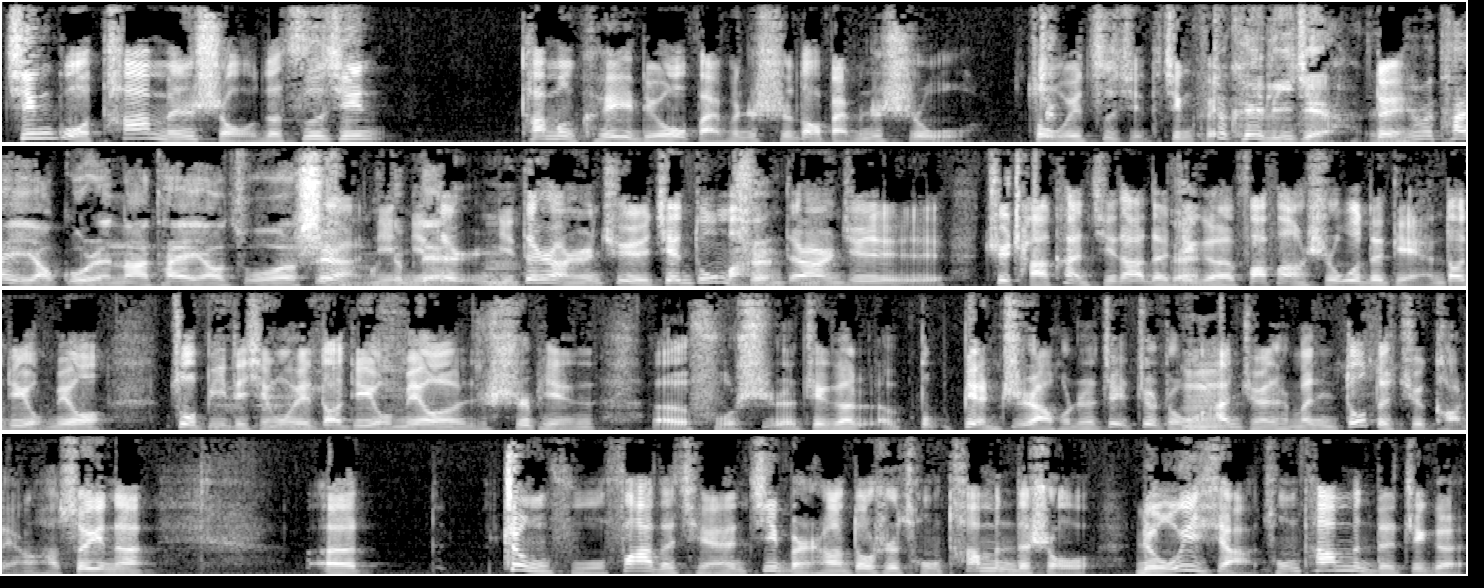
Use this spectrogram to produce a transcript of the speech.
经过他们手的资金，他们可以留百分之十到百分之十五作为自己的经费。这可以理解，对，因为他也要雇人呐，他也要做事？是啊，你你得你得让人去监督嘛，你得让人去去查看其他的这个发放食物的点到底有没有作弊的行为，到底有没有食品呃腐蚀这个不变质啊，或者这这种安全什么，你都得去考量哈。所以呢。呃，政府发的钱基本上都是从他们的手留一下，从他们的这个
